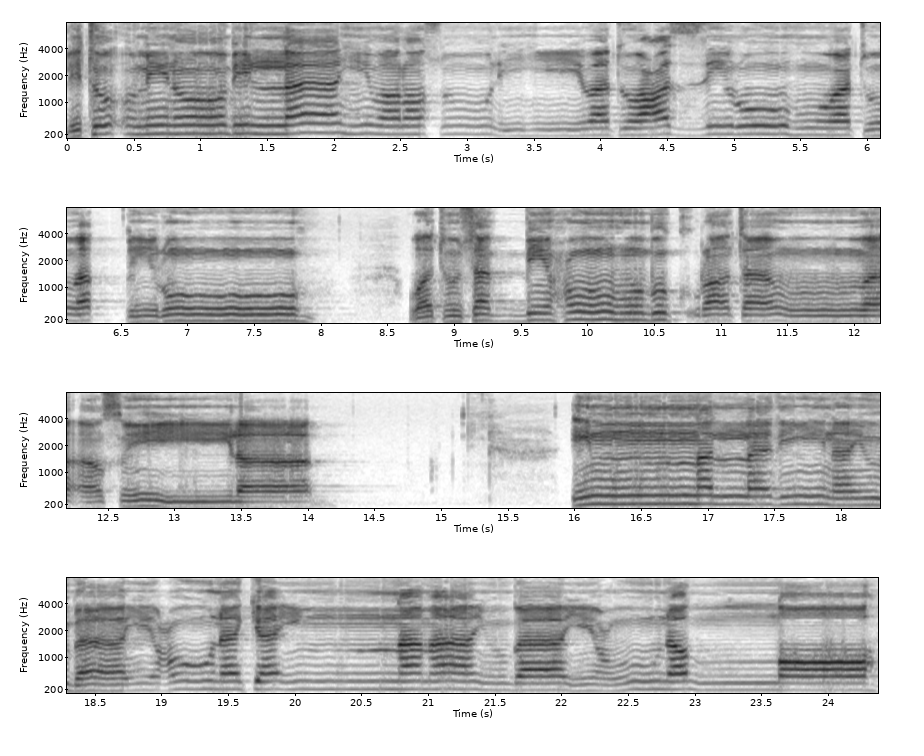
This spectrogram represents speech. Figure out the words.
لتؤمنوا بالله ورسوله وتعزروه وتوقروه وتسبحوه بكرة وأصيلا إن الذين يبايعونك إنما يبايعون الله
